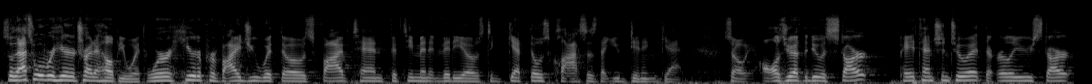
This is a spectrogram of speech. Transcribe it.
So that's what we're here to try to help you with. We're here to provide you with those 5, 10, 15 minute videos to get those classes that you didn't get. So all you have to do is start, pay attention to it. The earlier you start,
